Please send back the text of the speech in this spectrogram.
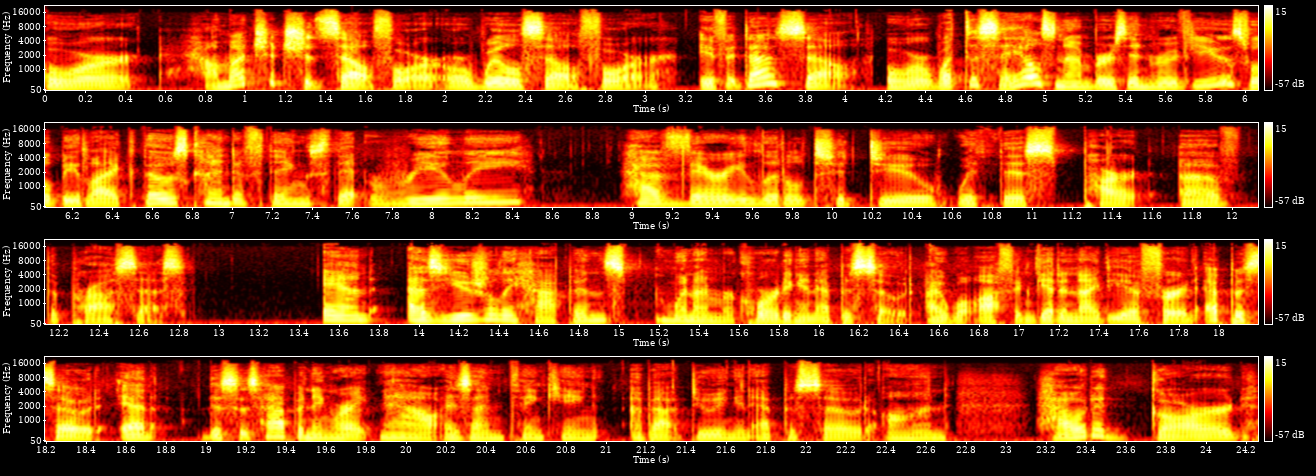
or how much it should sell for or will sell for if it does sell, or what the sales numbers and reviews will be like, those kind of things that really have very little to do with this part of the process. And as usually happens when I'm recording an episode, I will often get an idea for an episode. And this is happening right now as I'm thinking about doing an episode on how to guard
